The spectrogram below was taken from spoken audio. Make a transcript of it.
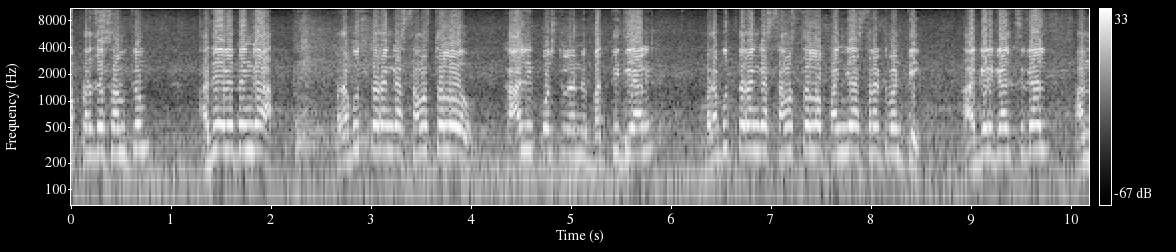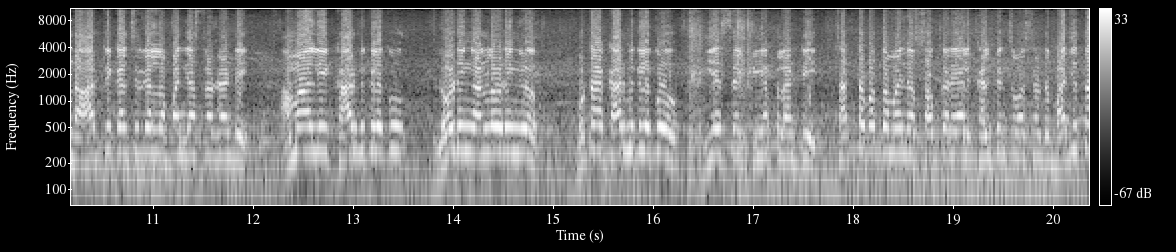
అప్రజాస్వామికం. అదేవిధంగా ప్రభుత్వ రంగ సంస్థలో ఖాళీ పోస్టులను భర్తీ చేయాలి. ప్రభుత్వ రంగ సంస్థల్లో పనిచేస్తున్నటువంటి అగ్రికల్చరల్ అండ్ హార్టికల్చరల్లో పనిచేస్తున్నటువంటి అమాలి కార్మికులకు లోడింగ్ అన్లోడింగ్ ముఠా కార్మికులకు ఈఎస్ఐ పిఎఫ్ లాంటి చట్టబద్ధమైన సౌకర్యాలు కల్పించవలసిన బాధ్యత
